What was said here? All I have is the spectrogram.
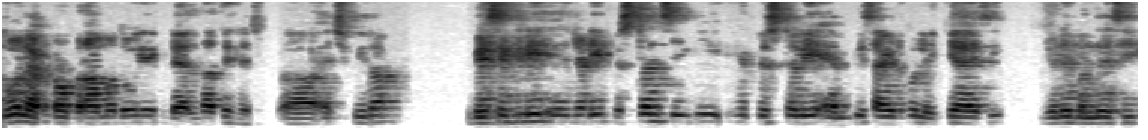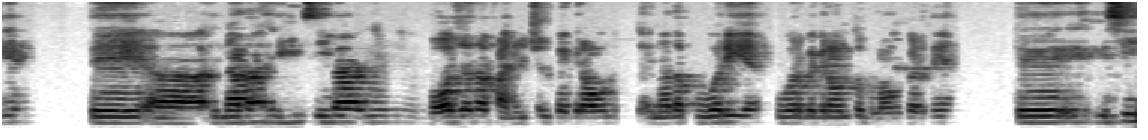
ਦੋ ਲੈਪਟਾਪ ਬਰਾਮਦ ਹੋਏ, ਇੱਕ ਡੈਲ ਦਾ ਤੇ ਐਚਪੀ ਦਾ। ਬੇਸਿਕਲੀ ਇਹ ਜਿਹੜੀ ਪਿਸਟਲ ਸੀਗੀ, ਇਹ ਪਿਸਟਲ ਇਹ ਐਮਪੀ ਸਾਈਡ ਤੋਂ ਲੈ ਕੇ ਆਏ ਸੀ, ਜਿਹੜੇ ਬੰਦੇ ਸੀਗੇ। ਤੇ ਇਹਨਾਂ ਦਾ ਇਹੀ ਸੀਗਾ ਇਹ ਬਹੁਤ ਜ਼ਿਆਦਾ ਫਾਈਨੈਂਸ਼ੀਅਲ ਬੈਕਗ੍ਰਾਉਂਡ ਇਹਨਾਂ ਦਾ ਪੂਅਰ ਹੀ ਹੈ ਪੂਅਰ ਬੈਕਗ੍ਰਾਉਂਡ ਤੋਂ ਬਿਲੋਂਗ ਕਰਦੇ ਆ। ਤੇ ਇਸੀ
